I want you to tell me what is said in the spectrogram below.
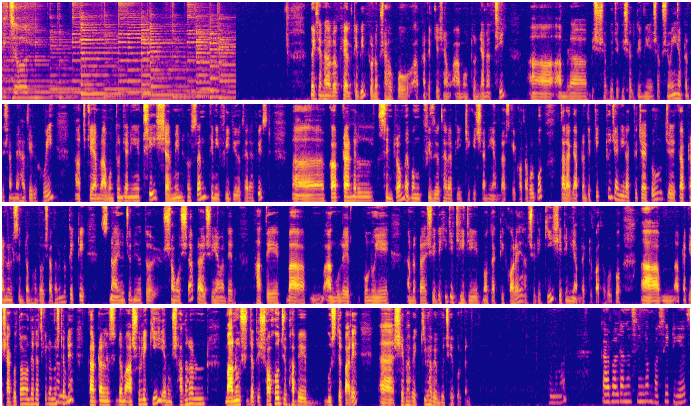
বিচল দেখছেন হ্যালো খেল টিভি প্রণব সাহপু আপনাদেরকে আমন্ত্রণ জানাচ্ছি। আমরা বিশেষজ্ঞ চিকিৎসকদের নিয়ে সবসময়ই আপনাদের সামনে হাজির হই। আজকে আমরা আমন্ত্রণ জানিয়েছি শারমিন হোসেন, তিনি ফিজিওথেরাপিস্ট কাপ টার্নেল সিনড্রোম এবং ফিজিওথেরাপি চিকিৎসা নিয়ে আমরা আজকে কথা বলব। তার আগে আপনাদেরকে একটু জানিয়ে রাখতে চাইব যে কাপ টার্নেল সিনড্রোম হলো সাধারণত একটি স্নায়ুজনিত সমস্যা প্রায়শই আমাদের হাতে বা উম, আঙ্গুলের কনুয়ে আমরা প্রায়শই দেখি যে ঝিঝির মতো একটি করে। আসলে কি সেটি নিয়ে আমরা একটু কথা বলব। আপনাকে স্বাগত আমাদের আজকের অনুষ্ঠানে। কার্পটাল সিন্ড্রোম আসলে কি এবং সাধারণ মানুষ যাতে সহজভাবে বুঝতে পারে সেভাবে কীভাবে বুঝিয়ে বলবেন? ধন্যবাদ। কার্পাল টানেল সিনড্রোম বা সিটিএস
